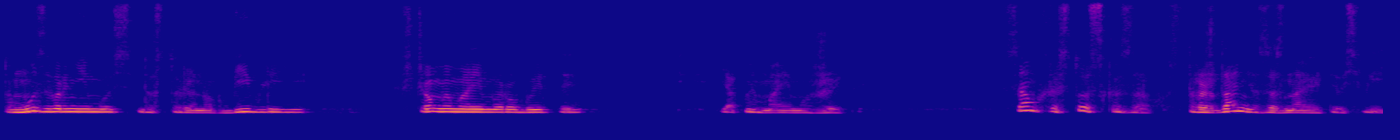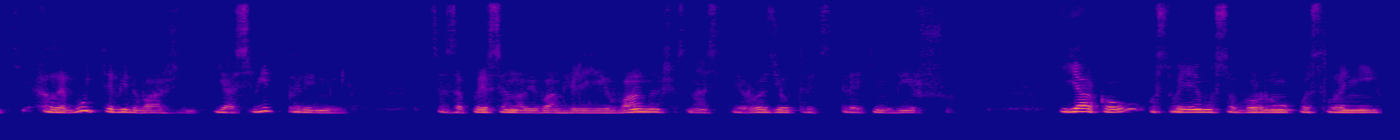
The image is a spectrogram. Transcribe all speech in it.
тому звернімось до сторінок Біблії, що ми маємо робити, як ми маємо жити. Сам Христос сказав: страждання зазнаєте у світі, але будьте відважні, я світ переміг. Це записано в Євангелії Івана, 16 розділ 33 віршу. Яков у своєму соборному посланні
